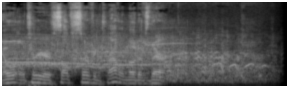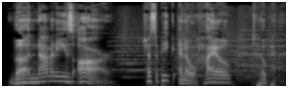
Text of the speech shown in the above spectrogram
No ulterior self serving travel motives there. The nominees are Chesapeake and Ohio Towpath,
